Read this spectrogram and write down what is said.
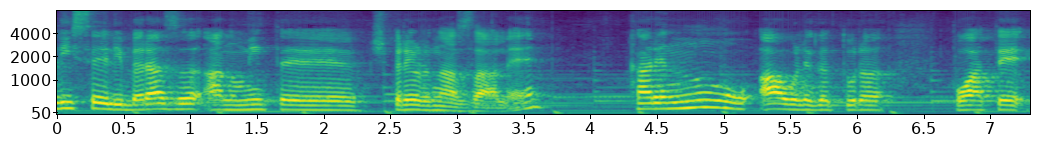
li se eliberează anumite spreiuri nazale care nu au legătură poate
